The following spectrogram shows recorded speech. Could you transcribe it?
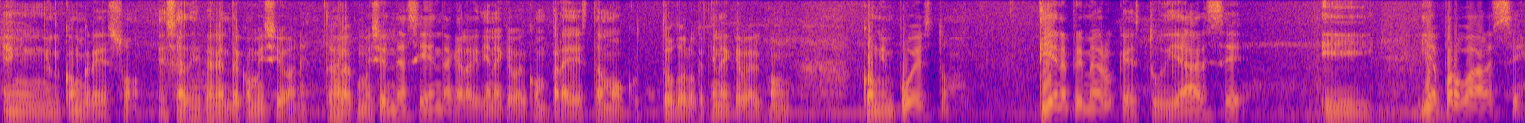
en, el Congreso esas diferentes comisiones. Entonces la Comisión de Hacienda, que es la que tiene que ver con préstamos, todo lo que tiene que ver con, con impuestos, tiene primero que estudiarse y, y aprobarse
